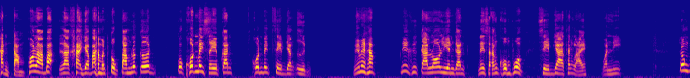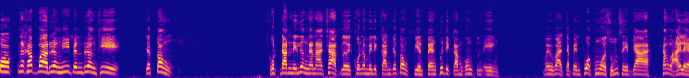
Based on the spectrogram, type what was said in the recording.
ขั้นต่ำเพราะลาบ้าราคายาบ้ามันตกต่ำเหลือเกิน ก็คนไม่เสพกัน คนไปเสพอย่างอื่นเห็นไหมครับ นี่คือการล้อเลียนกันในสังคมพวกเสพยาทั้งหลายวันนี้ ต้องบอกนะครับว่าเรื่องนี้เป็นเรื่องที่จะต้องกดดันในเรื่องนานาชาติเลย คนอเมริกันจะต้องเปลี่ยนแปลงพฤติกรรมของตนเอง ไม่ว่าจะเป็นพวกมั่วสุมเสพยาทั้งหลายแหล่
